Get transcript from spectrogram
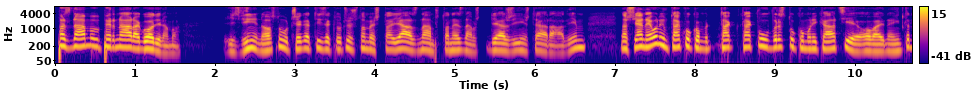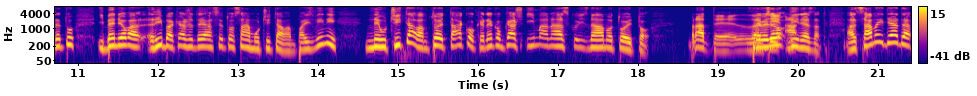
pa znamo Pernara godinama. Izvini, na osnovu čega ti zaključuješ tome šta ja znam, šta ne znam, gdje ja živim, šta ja radim. Znači, ja ne volim takvu, tak, takvu vrstu komunikacije ovaj na internetu i meni ova riba kaže da ja sve to sam učitavam. Pa izvini, ne učitavam, to je tako. Kad nekom kažeš ima nas koji znamo to i to. Brate, znači... Prevedeno, a- vi ne znate. Ali sama ideja da,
